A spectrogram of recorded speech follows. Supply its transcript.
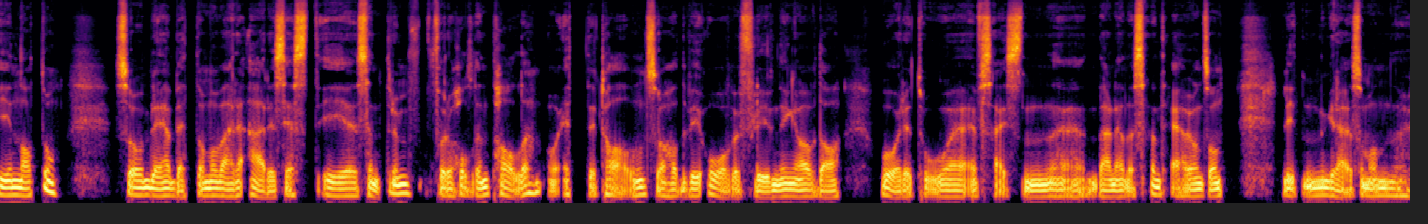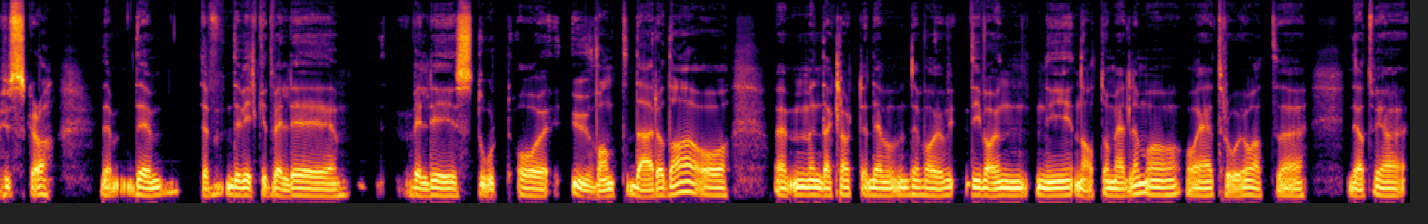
i Nato, så ble jeg bedt om å være æresgjest i sentrum for å holde en tale, og etter talen så hadde vi overflyvning av da våre to eh, F-16 eh, der nede, så det er jo en sånn liten greie som man husker, da. Det, det, det, det virket veldig, veldig stort og uvant der og da, og, eh, men det er klart, var jo, de var jo en ny Nato-medlem, og, og, jeg tror jo at det at vi er,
